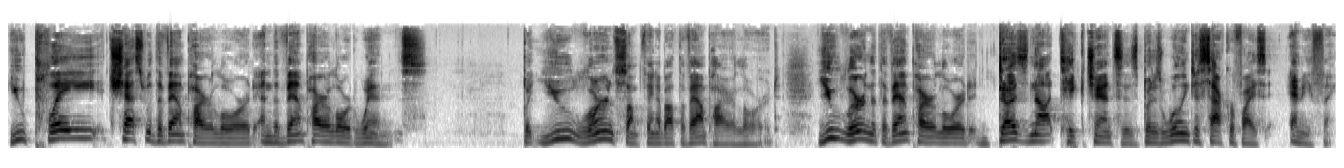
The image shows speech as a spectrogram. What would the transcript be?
you play chess with the Vampire Lord and the Vampire Lord wins. But you learn something about the Vampire Lord. You learn that the Vampire Lord does not take chances, but is willing to sacrifice anything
